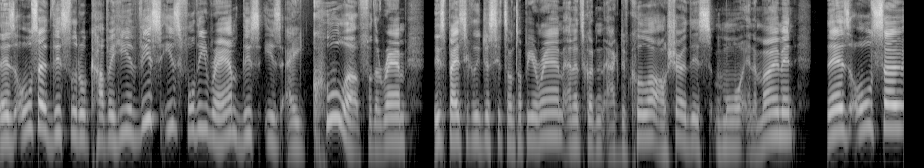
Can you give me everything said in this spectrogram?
There's also this little cover here. This is for the RAM. This is a cooler for the RAM. This basically just sits on top of your RAM and it's got an active cooler. I'll show this more in a moment. There's also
